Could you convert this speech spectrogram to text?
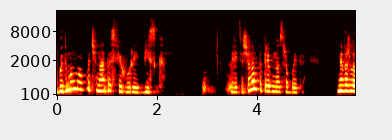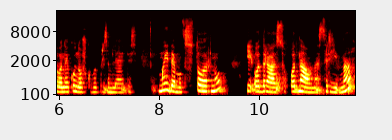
Будемо ми починати з фігури віск. Дивіться, що нам потрібно зробити. Неважливо, на яку ножку ви приземляєтесь. Ми йдемо в сторону, і одразу одна у нас рівна,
